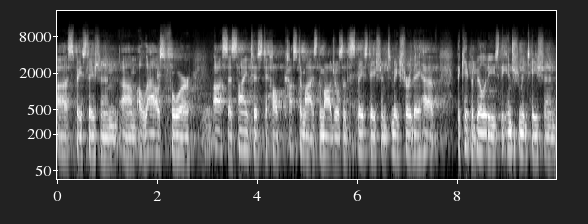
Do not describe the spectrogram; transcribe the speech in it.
uh, space station um, allows for us as scientists to help customize the modules of the space station to make sure they have the capabilities, the instrumentation,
